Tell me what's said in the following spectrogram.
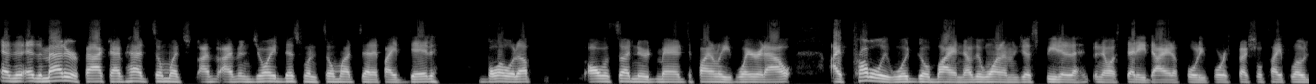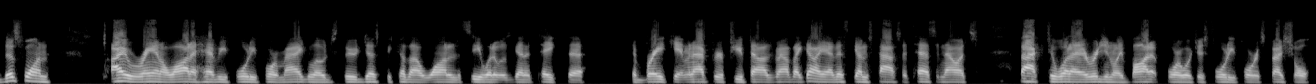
as a, as a matter of fact, I've had so much. I've I've enjoyed this one so much that if I did blow it up all of a sudden would manage to finally wear it out, I probably would go buy another one and just feed it a, you know a steady diet of 44 special type loads. This one, I ran a lot of heavy 44 mag loads through just because I wanted to see what it was going to take to to break it. And after a few thousand rounds, like, oh yeah, this gun's passed the test, and now it's back to what I originally bought it for, which is 44 special.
